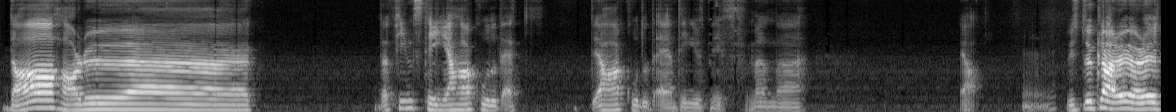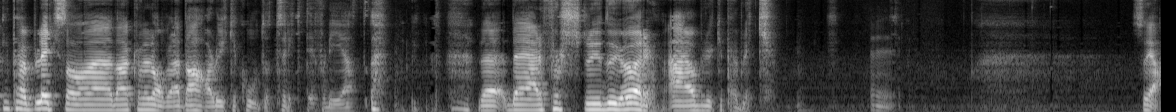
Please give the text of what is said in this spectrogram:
da har du uh, Det fins ting Jeg har kodet ett Jeg har kodet én ting uten if, men uh, Ja. Hvis du klarer å gjøre det uten public, så uh, da kan jeg love deg, da har du ikke kodet riktig, fordi at det, det er det første du gjør, er å bruke public. Mm. Så ja,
